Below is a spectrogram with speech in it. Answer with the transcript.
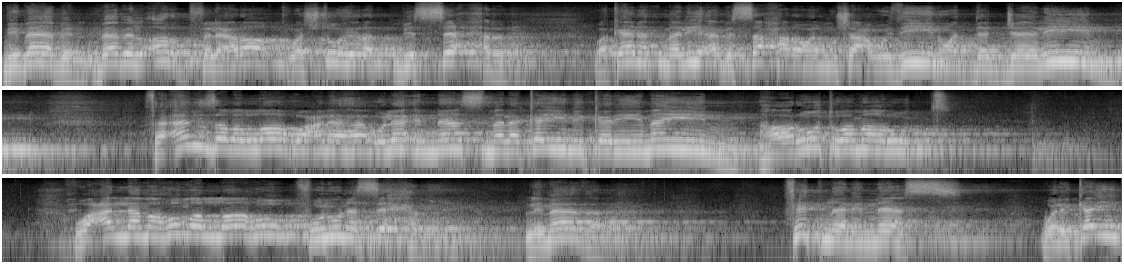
ببابل باب الأرض في العراق واشتهرت بالسحر وكانت مليئة بالسحرة والمشعوذين والدجالين. فأنزل الله على هؤلاء الناس ملكين كريمين هاروت وماروت. وعلمهما الله فنون السحر. لماذا؟ فتنة للناس. ولكي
